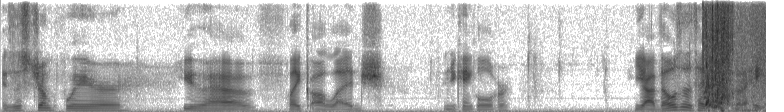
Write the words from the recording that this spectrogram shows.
is this jump where you have, like, a ledge and you can't go over? Yeah, those are the types of jumps that I hate.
